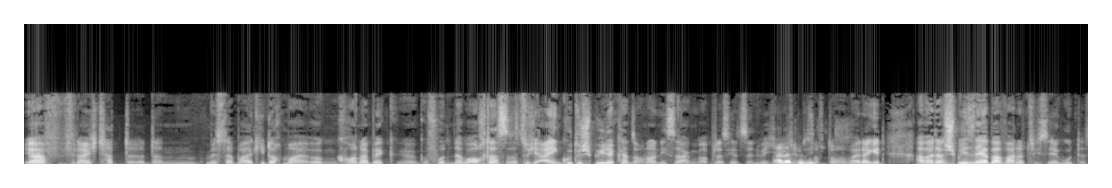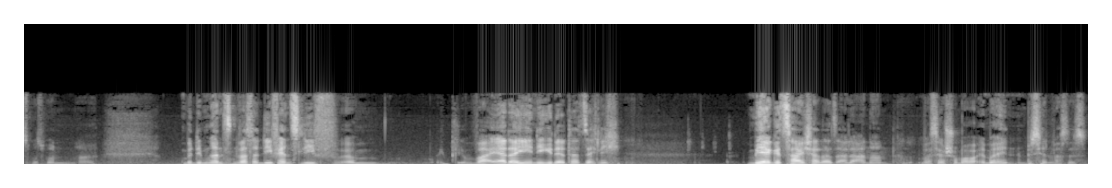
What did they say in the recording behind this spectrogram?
Ja, vielleicht hat äh, dann Mr. Balky doch mal irgendeinen Cornerback äh, gefunden, aber auch das ist natürlich ein gutes Spiel. Der kann es auch noch nicht sagen, ob das jetzt in welche ja, Richtung es noch weitergeht. Aber das Spiel selber war natürlich sehr gut. Das muss man äh, mit dem ganzen, was der Defense lief, ähm, war er derjenige, der tatsächlich mehr gezeigt hat als alle anderen, was ja schon mal immerhin ein bisschen was ist.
